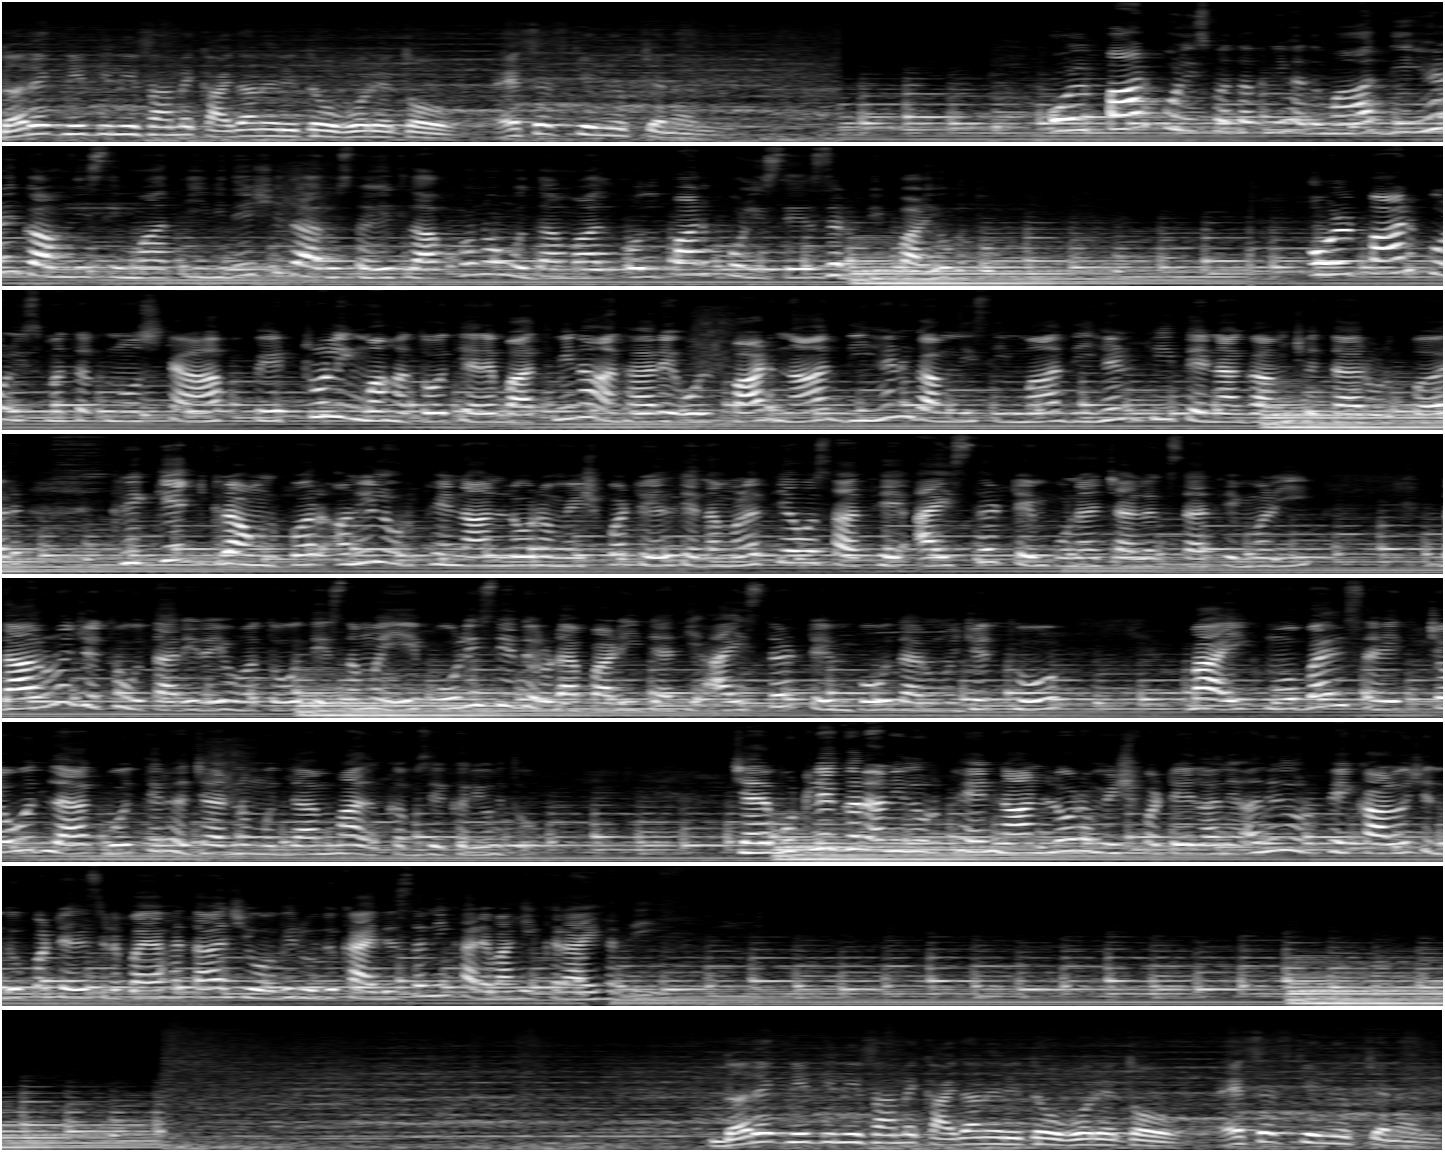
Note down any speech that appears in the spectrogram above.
દરેક નીતિની સામે કાયદાની રીતે ઊભો રહેતો SSK news channel. Olpad police મથકની હદમાં દિહેણ ગામની સીમાથી વિદેશી દારૂ સહિત લાખોનો મુદ્દામાલ ઓલપાડ પોલીસે ઝડપી પાડ્યો હતો. ઓલપાડ પોલીસ મથકનો સ્ટાફ પેટ્રોલિંગમાં હતો ત્યારે બાતમીના આધારે ઓલપાડના દિહેણ ગામની સીમા દિહેણથી તેના ગામ જતા રોડ પર, ક્રિકેટ ગ્રાઉન્ડ પર અનિલ ઉર્ફે નાનલો રમેશ પટેલ તેના મળતિયાઓ સાથે આઈસર ટેમ્પોના ચાલક સાથે મળી દારૂનો જથ્થો ઉતારી રહ્યો હતો. તે સમયે પોલીસે દરોડા પાડી. ત્યાંથી આઈસર ટેમ્પો દારૂનો જથ્થો, બાઇક, મોબાઈલ સહિત ચૌદ લાખ બોતેર હજારનો મુદ્દા માલ કબજે કર્યો હતો. જ્યારે બુટલેકર અનિલ ઉર્ફે, નાનલો રમેશ પટેલ અને અનિલ ઉર્ફે કાળો ચંદુ પટેલ ઝડપાયા હતા, જેઓ વિરુદ્ધ કાયદેસરની કાર્યવાહી કરાઈ હતી. દરેક નીતિની સામે કાયદાની રીતે ઊભો રહેતો એસએસકે ન્યૂઝ ચેનલ.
